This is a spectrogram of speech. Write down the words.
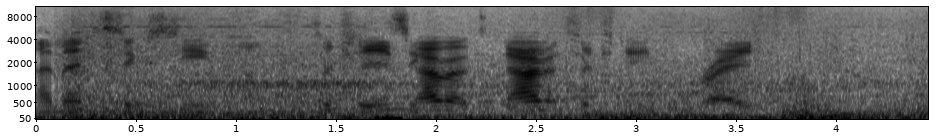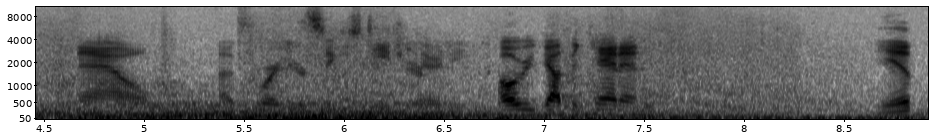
I'm at 16. 16? Now I'm at, now I'm at 16. Right. Now. That's where you're 16, 30. Oh, we got the cannon. Yep. We-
